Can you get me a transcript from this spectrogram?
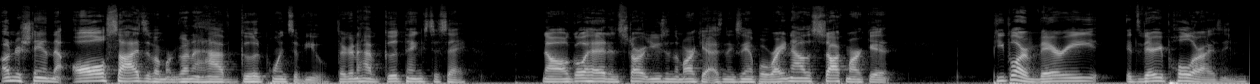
understand that all sides of them are going to have good points of view. They're going to have good things to say. Now, I'll go ahead and start using the market as an example. Right now, the stock market, people are very, it's very polarizing.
